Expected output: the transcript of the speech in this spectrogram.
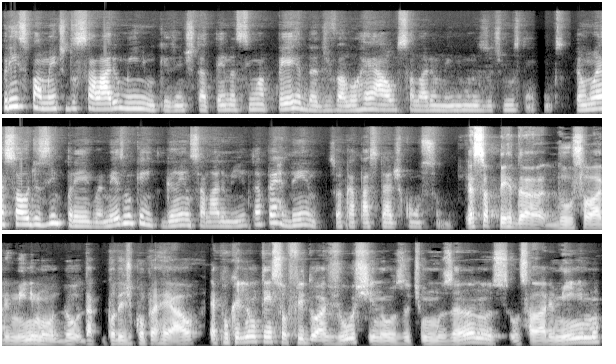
principalmente do salário mínimo, que a gente está tendo assim uma perda de valor real do salário mínimo nos últimos tempos. Então, não é só o desemprego, é mesmo quem ganha o salário mínimo está perdendo sua capacidade de consumo. Essa perda do salário mínimo, do da poder de compra real, é porque ele não tem sofrido ajuste nos últimos anos, o salário mínimo,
